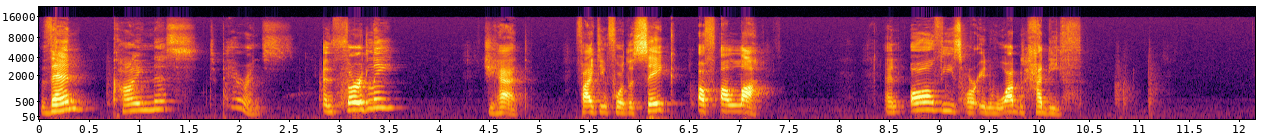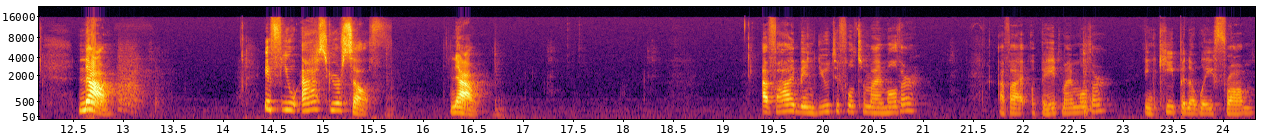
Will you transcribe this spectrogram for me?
then kindness to parents, and thirdly, jihad, fighting for the sake of Allah. And all these are in one hadith. Now, if you ask yourself, now, have I been dutiful to my mother? Have I obeyed my mother in keeping away from,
